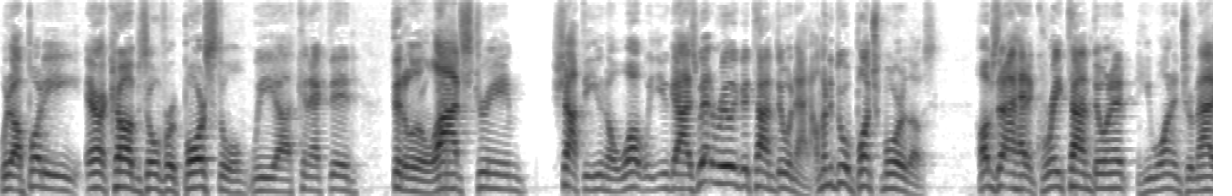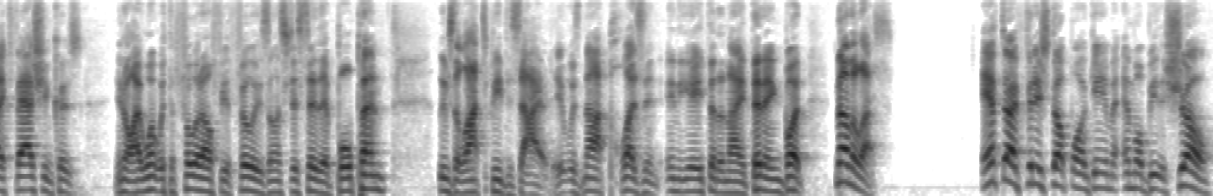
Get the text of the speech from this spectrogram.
with our buddy Eric Hubbs over at Barstool. We uh, connected, did a little live stream, shot the you know what with you guys. We had a really good time doing that. I'm going to do a bunch more of those. Hubbs and I had a great time doing it. He won in dramatic fashion because, you know, I went with the Philadelphia Phillies, and let's just say their bullpen leaves a lot to be desired. It was not pleasant in the eighth or the ninth inning, but nonetheless, after I finished up our game at MLB The Show,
